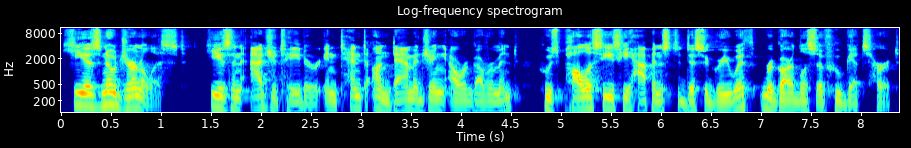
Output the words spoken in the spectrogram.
he is no journalist. He is an agitator intent on damaging our government, whose policies he happens to disagree with, regardless of who gets hurt.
